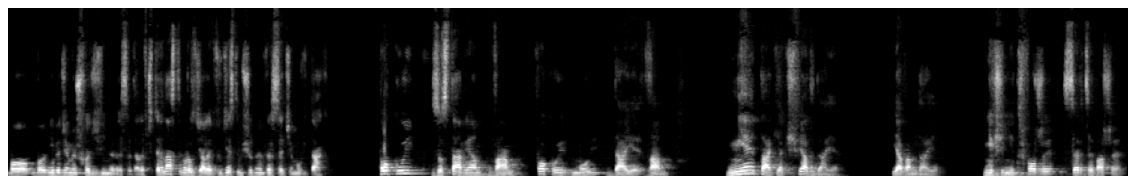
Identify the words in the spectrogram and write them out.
bo, bo nie będziemy już wchodzić w inne wersety, ale w czternastym rozdziale, w dwudziestym siódmym wersecie mówi tak. Pokój zostawiam wam, pokój mój daję wam. Nie tak, jak świat daje, ja wam daję. Niech się nie trwoży serce wasze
